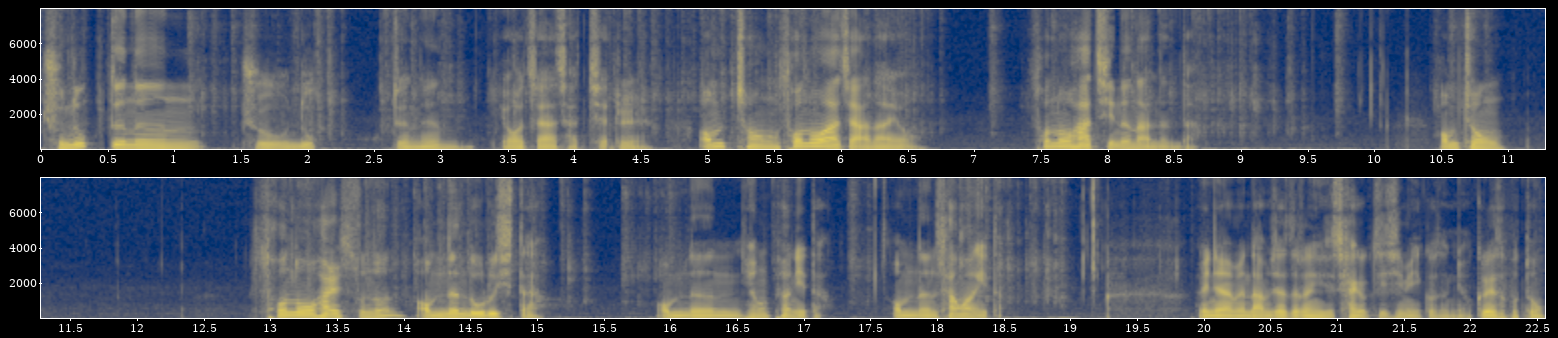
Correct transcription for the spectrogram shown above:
주눅 드는 주눅 드는 여자 자체를 엄청 선호하지 않아요. 선호하지는 않는다. 엄청 선호할 수는 없는 노릇이다. 없는 형편이다. 없는 상황이다. 왜냐하면 남자들은 이제 자격지심이 있거든요. 그래서 보통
